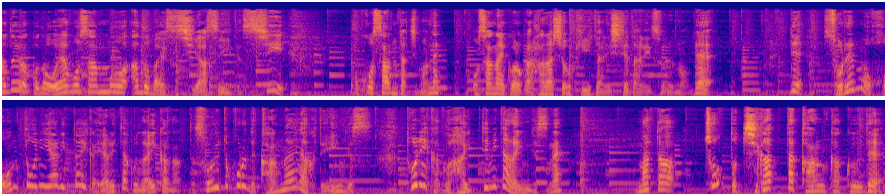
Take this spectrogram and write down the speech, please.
例えばこの親御さんもアドバイスしやすいですしお子さんたちもね幼い頃から話を聞いたりしてたりするのででそれも本当にやりたいかやりたくないかなんてそういうところで考えなくていいんです。とにかく入ってみたらいいんですね。またちょっと違った感覚で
